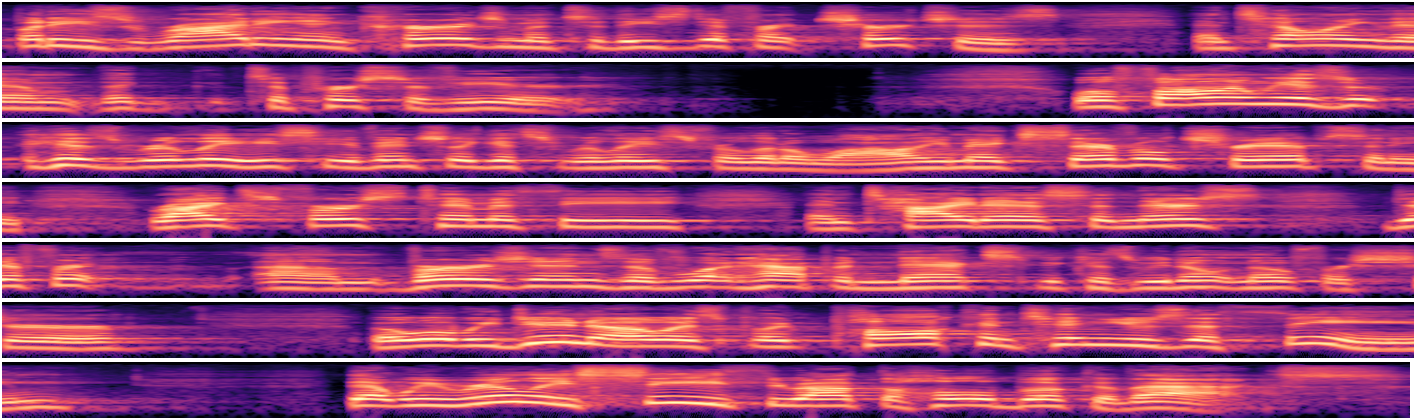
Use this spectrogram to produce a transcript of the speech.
but he's writing encouragement to these different churches and telling them that, to persevere. Well, following his, his release, he eventually gets released for a little while. He makes several trips and he writes First Timothy and Titus, and there's different um, versions of what happened next because we don't know for sure. But what we do know is Paul continues a theme that we really see throughout the whole book of Acts.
